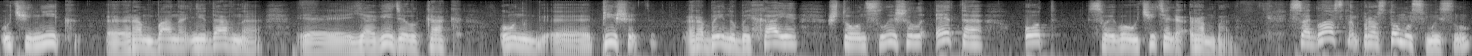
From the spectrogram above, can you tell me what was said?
ученик э, Рамбана, недавно э, я видел, как он э, пишет Рабейну Бехае, что он слышал это от своего учителя Рамбана. Согласно простому смыслу,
